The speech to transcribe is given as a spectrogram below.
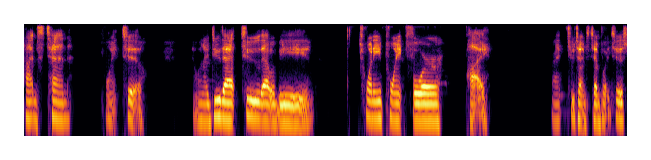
times 10.2. And when I do that, 2, that would be 20.4 pi, right? 2 times 10.2 is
